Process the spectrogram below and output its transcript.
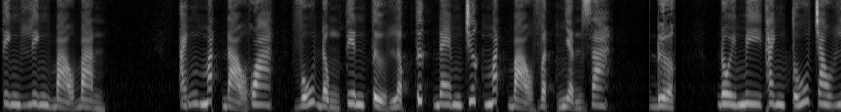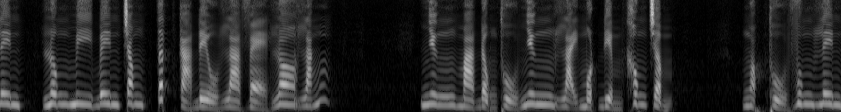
Tinh linh bảo bàn. Ánh mắt đảo qua, vũ đồng tiên tử lập tức đem trước mắt bảo vật nhận ra. Được, đôi mi thanh tú trao lên, lông mi bên trong tất cả đều là vẻ lo lắng. Nhưng mà động thủ nhưng lại một điểm không chậm. Ngọc thủ vung lên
